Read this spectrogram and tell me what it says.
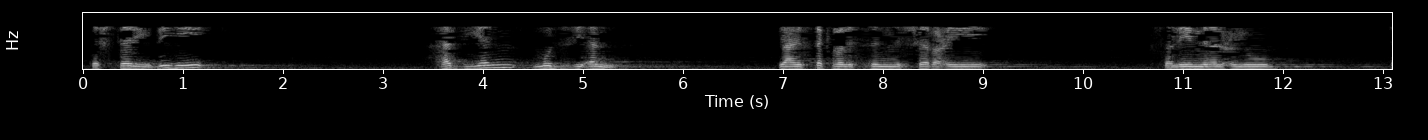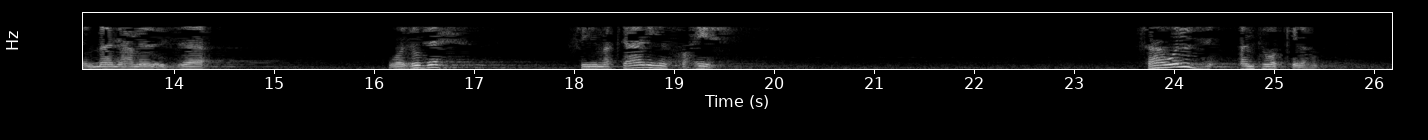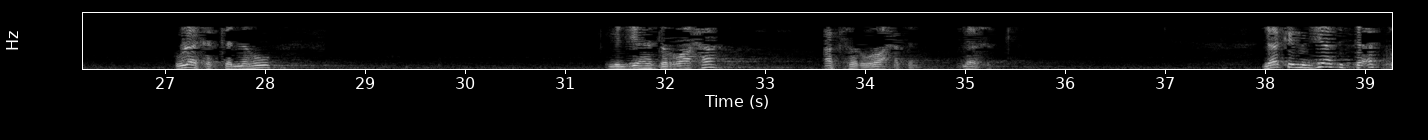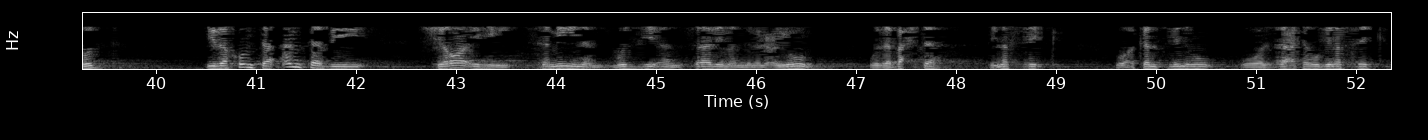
وتشتري به هديا مجزئا. يعني استكمل السن الشرعي سليم من العيوب المانعة من الإجزاء وذبح في مكانه الصحيح. فهو يجزئ أن توكله. ولا شك أنه من جهة الراحة أكثر راحة. لا شك. لكن من جهة التأكد إذا قمت أنت بشرائه ثمينا مجزئا سالما من العيوب وذبحته بنفسك وأكلت منه ووزعته بنفسك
